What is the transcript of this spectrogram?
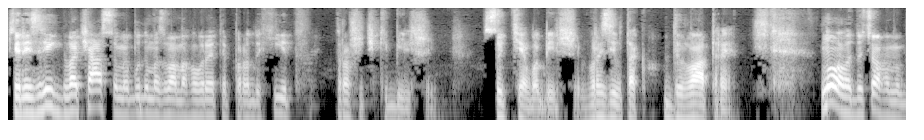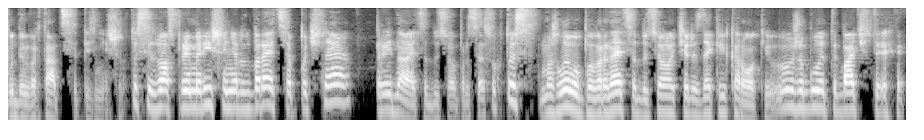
Через рік-два часу ми будемо з вами говорити про дохід трошечки більший, суттєво більший, в разів так 2-3. Ну, але до цього ми будемо вертатися пізніше. Хтось із вас прийме рішення, розбереться, почне, приєднається до цього процесу. Хтось, можливо, повернеться до цього через декілька років. Ви вже будете бачити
